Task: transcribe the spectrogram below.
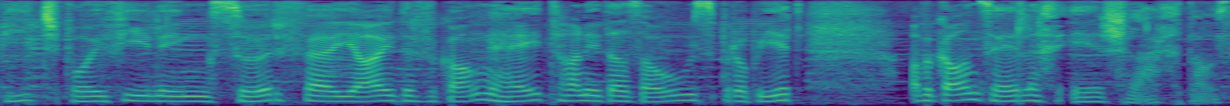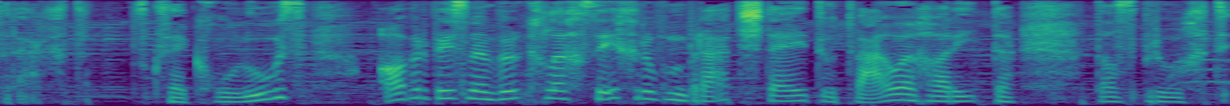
Beachboy-Feeling, Surfen, ja, in der Vergangenheit habe ich das auch ausprobiert. Aber ganz ehrlich, eher schlecht als recht. Es sieht cool aus, aber bis man wirklich sicher auf dem Brett steht und die Wellen kann reiten das braucht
